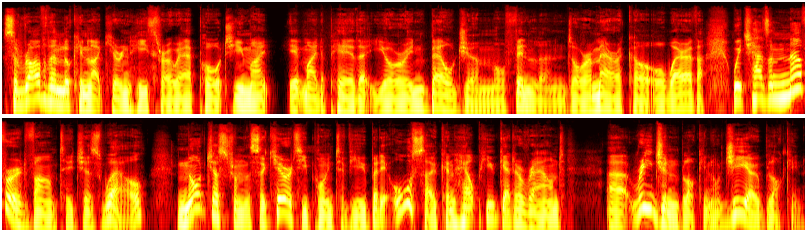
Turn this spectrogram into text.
So rather than looking like you're in Heathrow Airport, you might it might appear that you're in Belgium or Finland or America or wherever, which has another advantage as well, not just from the security point of view, but it also can help you get around uh, region blocking or geo blocking.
